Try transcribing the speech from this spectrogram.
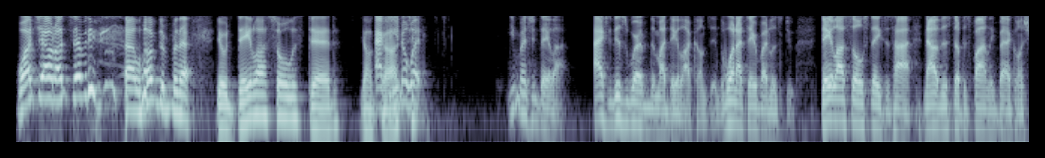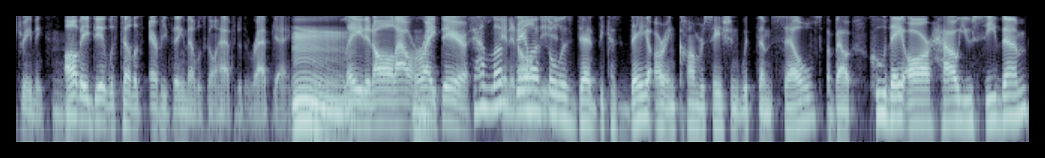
Watch out on 70." I loved him for that. Yo, De La Soul is dead. Y'all Actually, you know to- what? You mentioned Daylight. Actually, this is where the, my Daylight comes in. The one I'd say everybody listen to. La Soul stakes is high. Now this stuff is finally back on streaming. Mm-hmm. All they did was tell us everything that was going to happen to the rap gang. Mm. Laid it all out right there. See, I love and it De all La did. Soul is dead because they are in conversation with themselves about who they are, how you see them.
